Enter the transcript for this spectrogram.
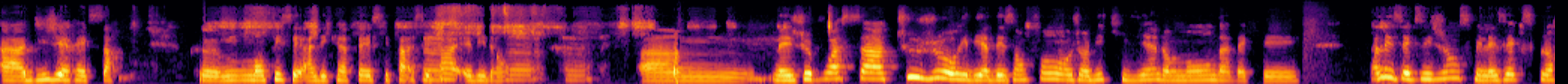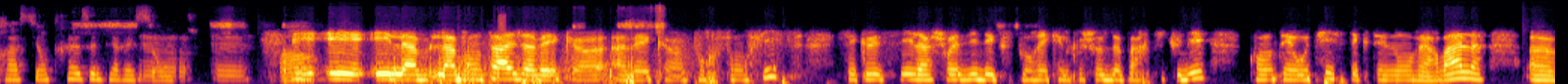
à digérer ça que mon fils est handicapé, c'est pas, c'est pas évident. mais je vois ça toujours. Il y a des enfants aujourd'hui qui viennent dans le monde avec des, pas les exigences, mais les explorations très intéressantes. Hein? Et, et, l'avantage avec, euh, avec, euh, pour son fils, c'est que s'il a choisi d'explorer quelque chose de particulier, quand tu es autiste et que tu es non-verbal, euh,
